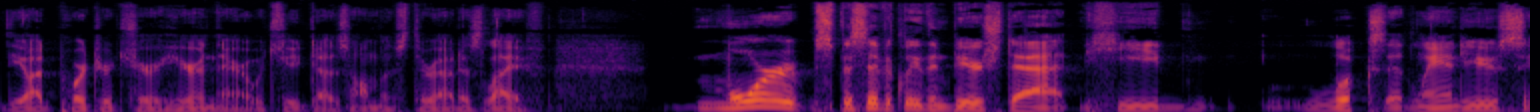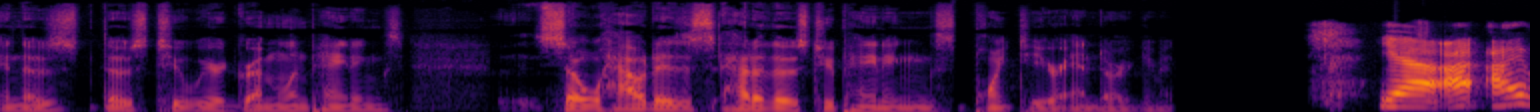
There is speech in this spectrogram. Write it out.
the odd portraiture here and there, which he does almost throughout his life. More specifically than Bierstadt, he looks at land use in those those two weird gremlin paintings. So how does how do those two paintings point to your end argument? Yeah, I, I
